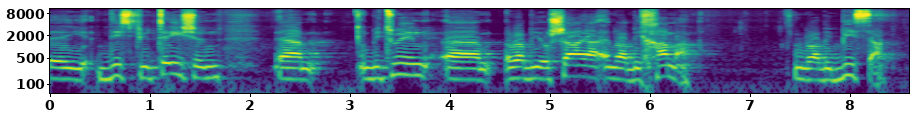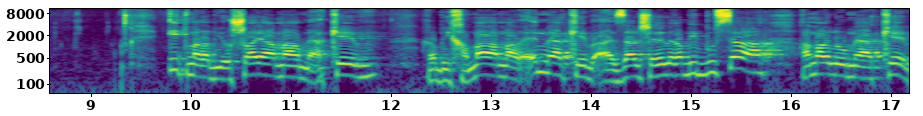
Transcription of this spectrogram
the disputation um, between um, Rabbi Yoshaya and Rabbi Chama and Rabbi Bisa. איתמר רבי יושעיה אמר מעכב, רבי חמה אמר אין מעכב, האזל של רבי בוסה אמר לו מעכב.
